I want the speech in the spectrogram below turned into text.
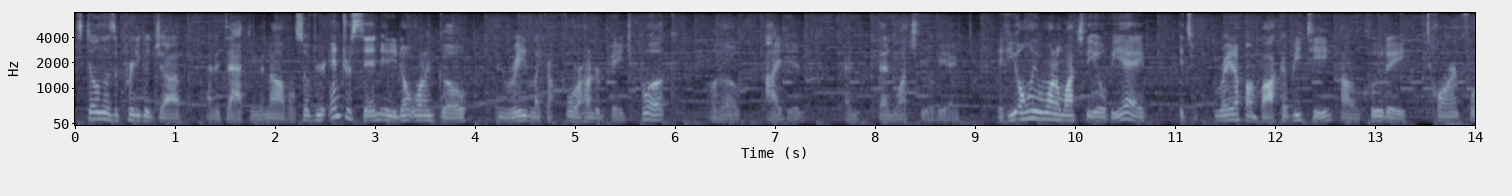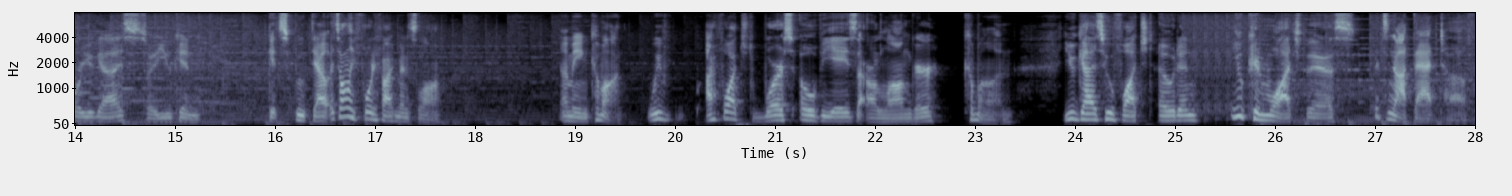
still does a pretty good job at adapting the novel. So if you're interested and you don't want to go and read like a 400 page book, although I did, and then watch the OVA, if you only want to watch the OVA, it's right up on Baka BT. I'll include a torrent for you guys so you can get spooked out. It's only 45 minutes long. I mean, come on. We've I've watched worse OVAs that are longer. Come on. You guys who've watched Odin, you can watch this. It's not that tough.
